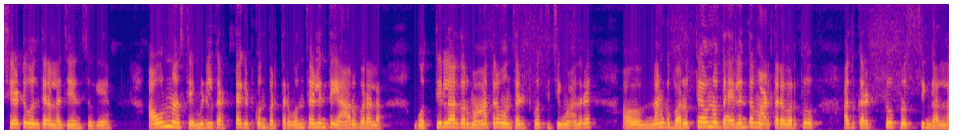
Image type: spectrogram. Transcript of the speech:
ಶರ್ಟು ಹೊಲ್ತಿರಲ್ಲ ಜೇನ್ಸುಗೆ ಅವ್ರನ್ನೂ ಅಷ್ಟೇ ಮಿಡಲ್ ಕರೆಕ್ಟಾಗಿ ಇಟ್ಕೊಂಡು ಬರ್ತಾರೆ. ಒಂದು ಸೈಡಿಂದ ಯಾರೂ ಬರಲ್ಲ. ಗೊತ್ತಿಲ್ಲಾರ್ದವ್ರು ಮಾತ್ರ ಒಂದು ಸೈಡ್ ಇಟ್ಕೊಂಡು ಸ್ಟಿಚಿಂಗ್ ಅಂದರೆ ನನಗೆ ಬರುತ್ತೆ ಅನ್ನೋ ಧೈರ್ಯಂತ ಮಾಡ್ತಾರೆ ಹೊರತು ಅದು ಕರೆಕ್ಟು ಪ್ರೊಸೆಸಿಂಗ್ ಅಲ್ಲ.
